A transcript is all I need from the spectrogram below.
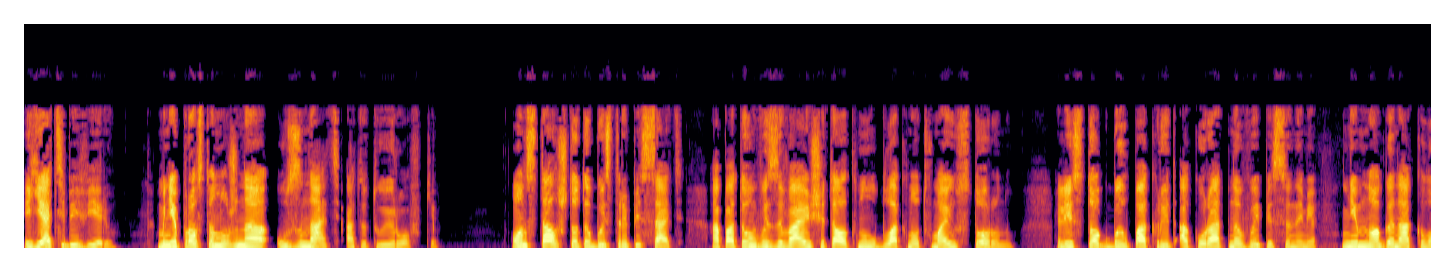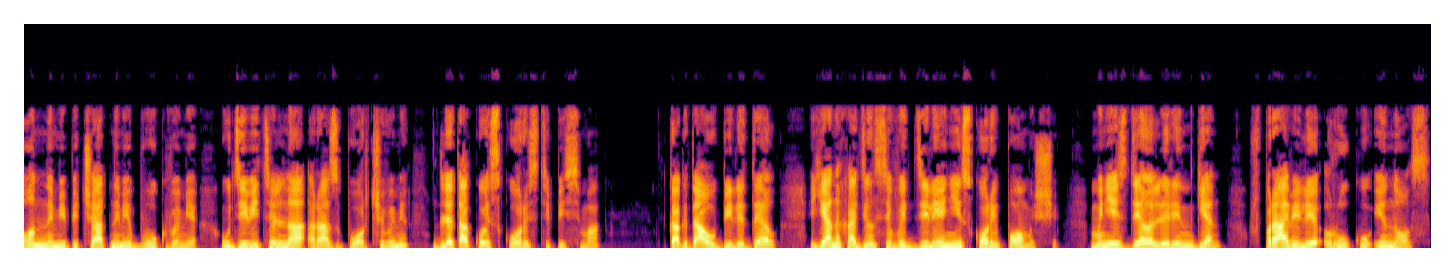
Я тебе верю. Мне просто нужно узнать о татуировке. Он стал что-то быстро писать, а потом вызывающе толкнул блокнот в мою сторону. Листок был покрыт аккуратно выписанными, немного наклонными печатными буквами, удивительно разборчивыми для такой скорости письма. Когда убили Дел, я находился в отделении скорой помощи. Мне сделали рентген, вправили руку и нос.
